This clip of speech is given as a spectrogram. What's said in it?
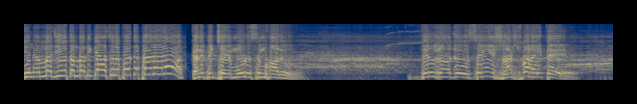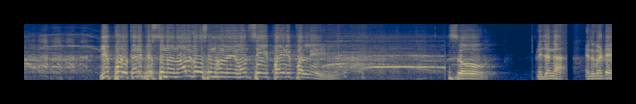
దీని అమ్మ జీవితం బతికి ఆశలు పోతే ప్రాణాలు. కనిపించే మూడు సింహాలు. దిల్ రాజు శిరీష్ లక్ష్మణ్ అయితే ఇప్పుడు కనిపిస్తున్న నాలుగో సింహమే వంశీ పైడిపల్లి. సో నిజంగా ఎందుకంటే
